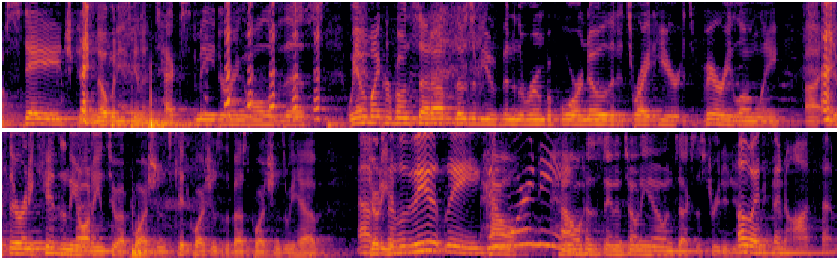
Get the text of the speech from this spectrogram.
Off stage because nobody's going to text me during all of this. We have a microphone set up. Those of you who've been in the room before know that it's right here. It's very lonely. Uh, and if there are any kids in the audience who have questions, kid questions are the best questions we have. Jodi, Absolutely. Good how, morning. How has San Antonio and Texas treated you? oh, it's been awesome.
